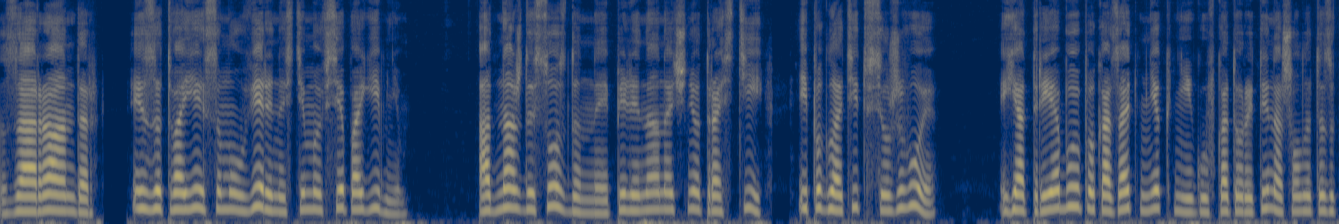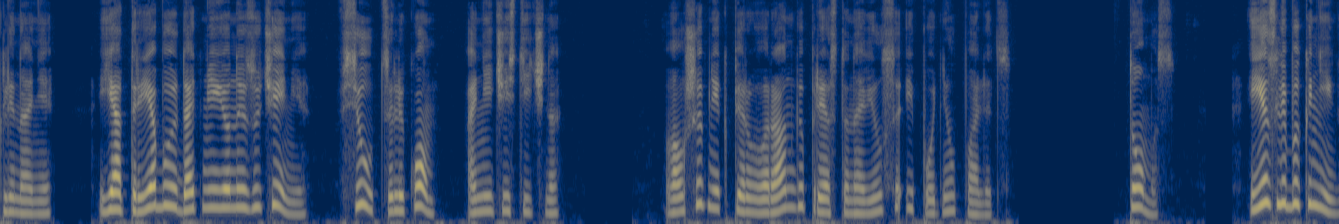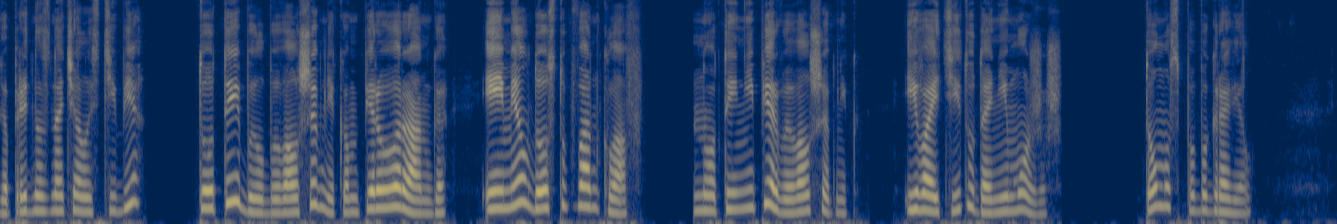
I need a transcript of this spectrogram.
«Зарандер, из-за твоей самоуверенности мы все погибнем. Однажды созданная пелена начнет расти и поглотит все живое. Я требую показать мне книгу, в которой ты нашел это заклинание. Я требую дать мне ее на изучение. Всю, целиком, а не частично». Волшебник первого ранга приостановился и поднял палец. «Томас, если бы книга предназначалась тебе, то ты был бы волшебником первого ранга и имел доступ в анклав. Но ты не первый волшебник, и войти туда не можешь. Томас побагровел.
